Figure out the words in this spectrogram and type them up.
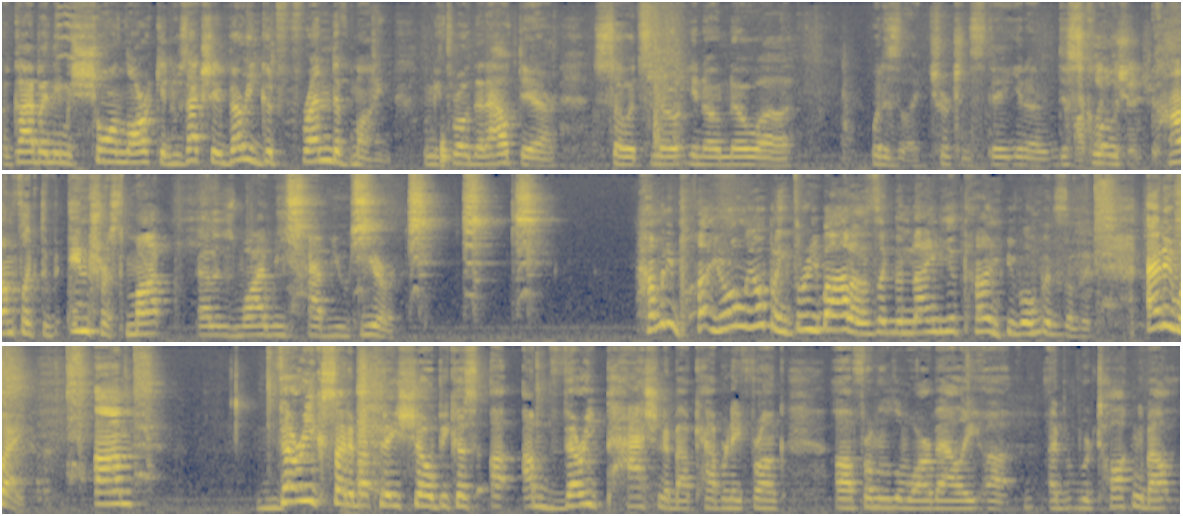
a guy by the name of sean larkin who's actually a very good friend of mine. Let me throw that out there so it's no you know no uh what is it like church and state you know disclosure conflict of interest, conflict of interest. mott that is why we have you here how many bottles? You're only opening three bottles. It's like the 90th time you've opened something. Anyway, um, very excited about today's show because uh, I'm very passionate about Cabernet Franc uh, from the Loire Valley. Uh, I, we're talking about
